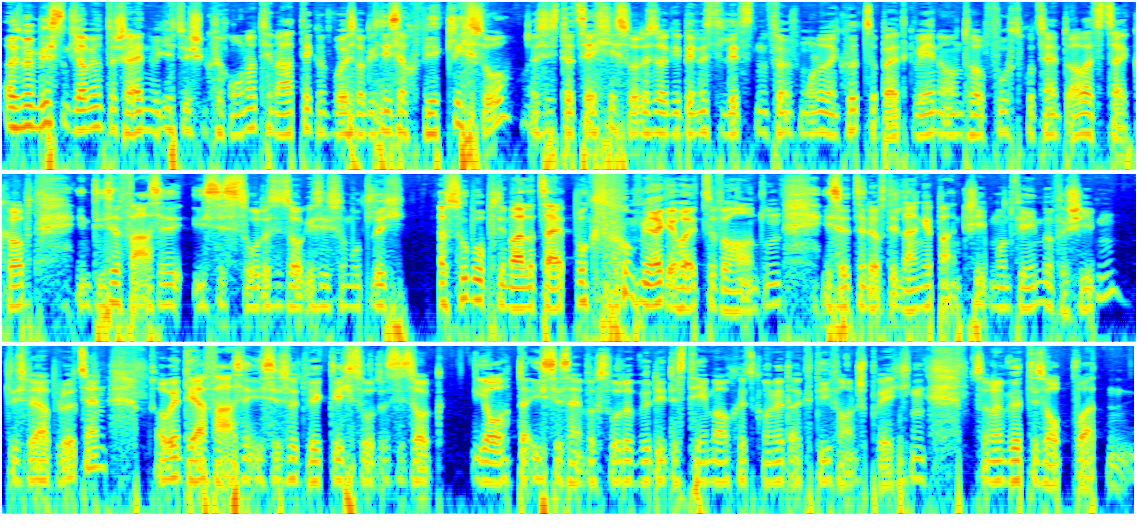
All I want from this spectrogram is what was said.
Also wir müssen, glaube ich, unterscheiden wirklich zwischen Corona-Thematik und wo ich sage, es ist auch wirklich so. Es ist tatsächlich so, dass ich sage, ich bin jetzt die letzten fünf Monate in Kurzarbeit gewesen und habe 50% Arbeitszeit gehabt. In dieser Phase ist es so, dass ich sage, es ist vermutlich ein suboptimaler Zeitpunkt, um mehr Gehalt zu verhandeln. Ich sollte nicht auf die lange Bank schieben und für immer verschieben. Das wäre Blödsinn. Aber in der Phase ist es halt wirklich so, dass ich sage, ja, da ist es einfach so, da würde ich das Thema auch jetzt gar nicht aktiv ansprechen, sondern würde das abwarten.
